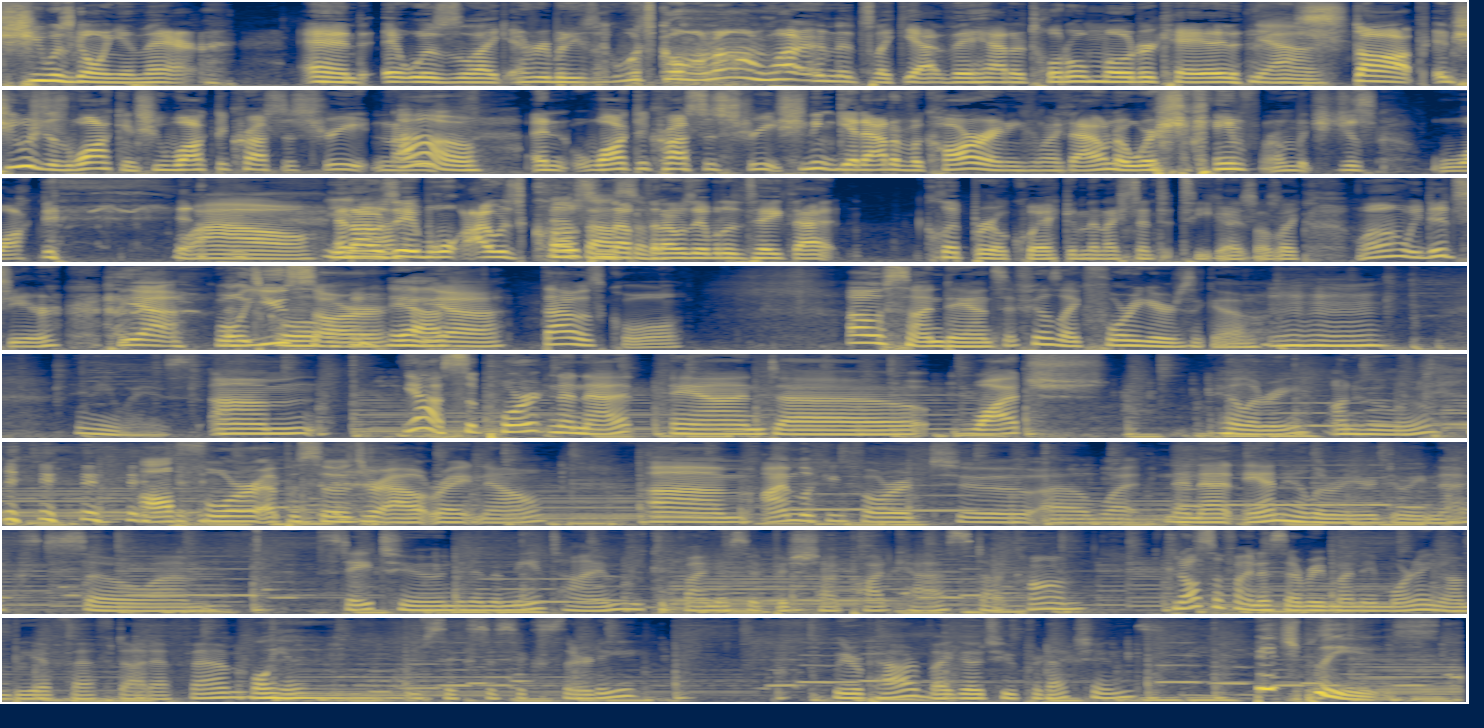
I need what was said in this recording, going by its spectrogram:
she was going in there. And it was like everybody's like, "What's going on?" What? And it's like, yeah, they had a total motorcade. Yeah. stopped, and she was just walking. She walked across the street, and I was- Oh. and walked across the street. She didn't get out of a car or anything like that. I don't know where she came from, but she just walked. Wow. And I was able, I was close That's enough awesome. that I was able to take that clip real quick, and then I sent it to you guys. I was like, well, we did see her. yeah. Well, That's you cool. saw her. Yeah. Yeah. That was cool. Oh, Sundance. It feels like four years ago. Mm-hmm. Anyways, um, yeah, support Nanette and uh, watch Hillary on Hulu. All four episodes are out right now. Um, I'm looking forward to uh, what Nanette and Hillary are doing next. So um, stay tuned. And in the meantime, you can find us at bitchtalkpodcast.com. You can also find us every Monday morning on BFF.fm Oh yeah. from 6 to 6.30. We were powered by GoTo Productions. Bitch, please.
